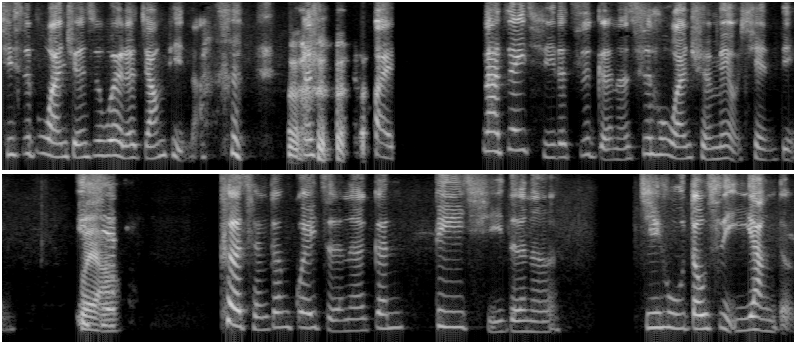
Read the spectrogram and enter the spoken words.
其实不完全是为了奖品呐、啊，但 是快。那这一期的资格呢，似乎完全没有限定。一些课程跟规则呢，跟第一期的呢，几乎都是一样的。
